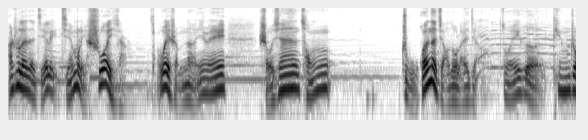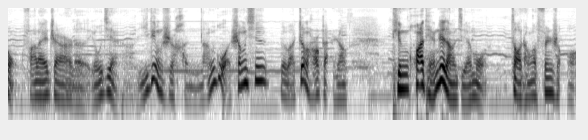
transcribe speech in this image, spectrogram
拿出来在节里节目里说一下。为什么呢？因为首先从主观的角度来讲，作为一个听众发来这样的邮件啊，一定是很难过、伤心，对吧？正好赶上听花田这档节目，造成了分手啊，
